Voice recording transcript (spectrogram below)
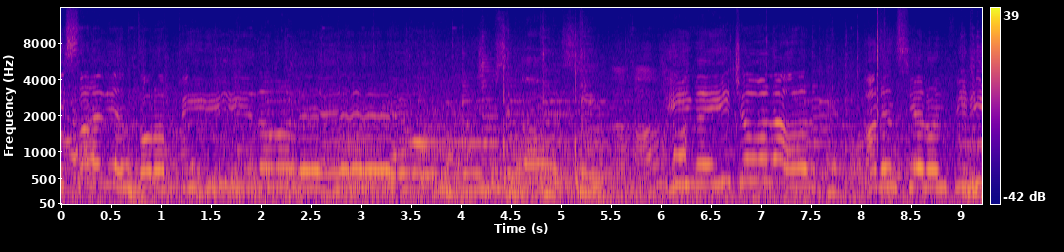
Y sale viento rápida malevo y me hizo volar en el cielo infinito.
